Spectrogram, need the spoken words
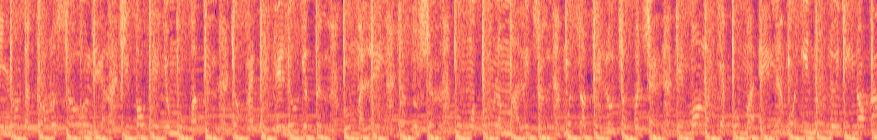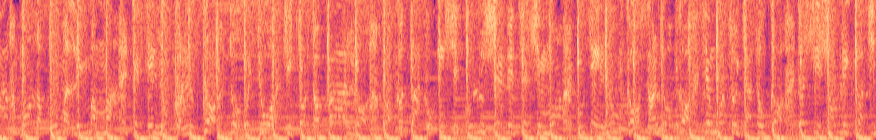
chỉ nhóm ta có lối sâu nè chỉ bao giờ một hòa tinh do hai thể cái lưu yêu tư. Cùng mà lên do tu sư cùng mà phong là mà lý tử muốn cho cái lưu cho quan chạy cái món là kia cùng mà em mỗi in nô nữ gì nó món là cùng mà linh mà mà. Cái cái lưu còn lưu có đồ hồi chỉ cho đó ba lo và có ta cũng ít chỉ lưu xe lên trên chỉ mò. Cũng lưu có sáng đó có cái món tôi giả đâu có đó chỉ rong lên có chỉ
